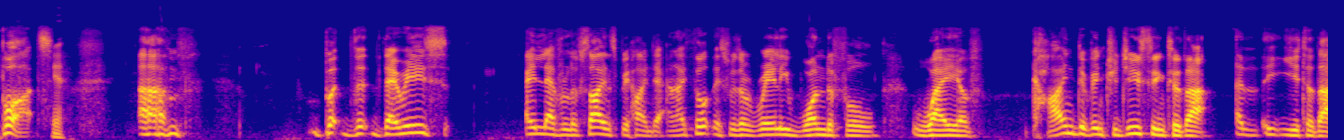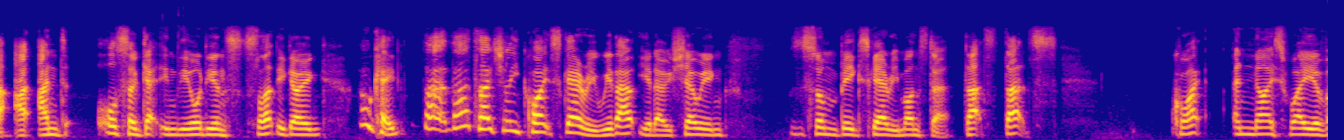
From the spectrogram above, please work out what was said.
But, yeah. um, but the, there is a level of science behind it, and I thought this was a really wonderful way of kind of introducing to that uh, you to that, and also getting the audience slightly going, okay, that that's actually quite scary without you know showing some big scary monster. That's that's quite a nice way of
